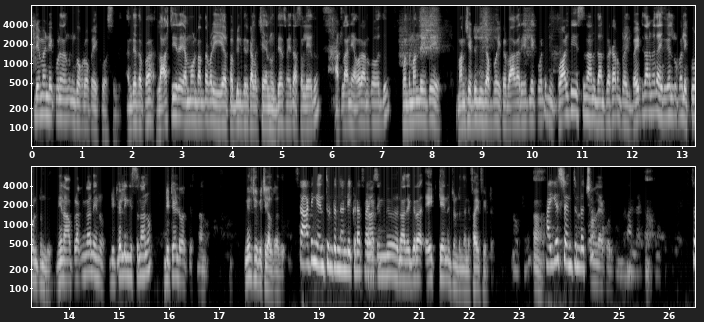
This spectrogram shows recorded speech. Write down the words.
డిమాండ్ ఎక్కువ ఉన్నదానికి ఇంకొక రూపాయి ఎక్కువ వస్తుంది. అంతే తప్ప లాస్ట్ ఇయర్ అమౌంట్ అంతా కూడా ఈ ఇయర్ పబ్లిక్ దగ్గర కలెక్ట్ చేయాలనే ఉద్దేశం అయితే అసలు లేదు. అట్లా అని ఎవరు అనుకోవద్దు. కొంతమంది అయితే మన షెడ్ చూసి అబ్బో ఇక్కడ బాగా రేట్లు ఎక్కువ అంటే నేను క్వాలిటీ ఇస్తున్నాను దాని ప్రకారం ప్రైస్. బయట దాని మీద ఐదు వేల రూపాయలు ఎక్కువ ఉంటుంది. నేను ఆ ప్రకంగా నేను డీటెయిలింగ్ ఇస్తున్నాను డీటెయిల్డ్ వర్క్ ఇస్తున్నాను. మీరు చూపించగలరు అది. స్టార్టింగ్ ఎంత ఉంటుందండి ఇక్కడ స్టార్టింగ్ నా దగ్గర ఎయిట్ కే నుంచి ఉంటుందండి ఫైవ్ ఫీట్. హైయెస్ట్ ఎంత ఉండొచ్చు? సో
